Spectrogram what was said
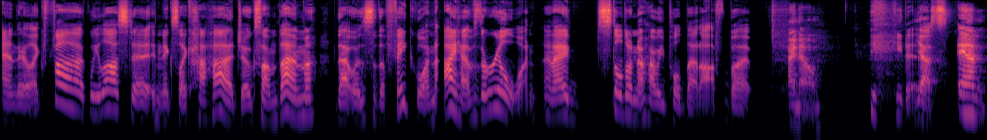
And they're like, fuck, we lost it. And Nick's like, haha, joke's on them. That was the fake one. I have the real one. And I still don't know how he pulled that off, but I know. he did. Yes, and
